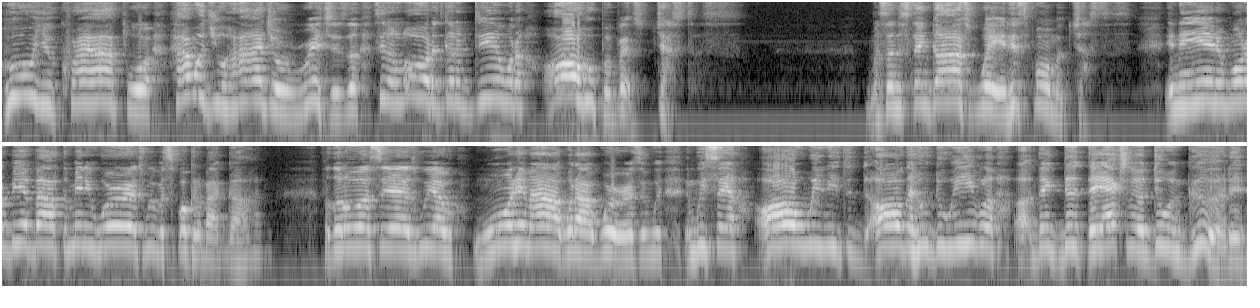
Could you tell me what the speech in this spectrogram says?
Who you cry out for? How would you hide your riches? Uh, see, the Lord is going to deal with all who perverts justice. You must understand God's way and his form of justice. In the end, it won't be about the many words we were spoken about God. For the Lord says we have worn him out with our words, and we and we say all we need to all that who do evil, uh, they they actually are doing good in,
